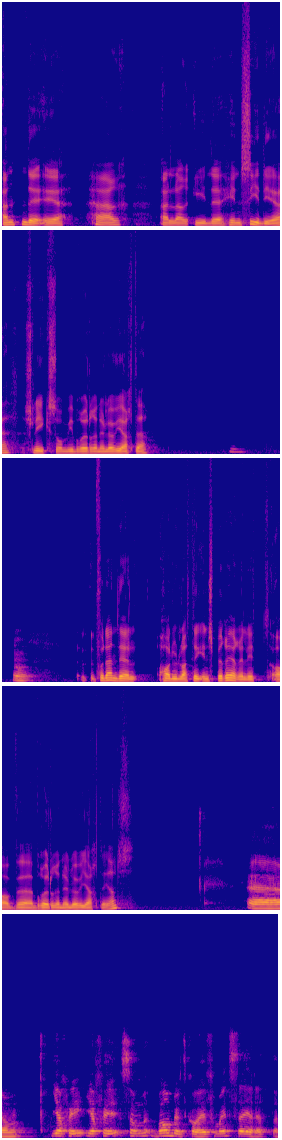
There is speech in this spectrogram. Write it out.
Enten det er her eller i det hinsidige, slik som i 'Brødrene Løvehjerte'. Mm. For den del, har du latt deg inspirere litt av eh, Brødrene Løvehjerte, Jens? Uh, jag får, jag får, som barnbibliotekarie får man inte säga detta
